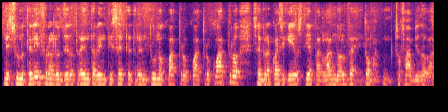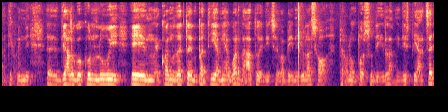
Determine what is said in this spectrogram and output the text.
nessuno telefona allo 030 27 31 444, sembra quasi che io stia parlando al vento, ma ho Fabio davanti, quindi eh, dialogo con lui. E mm, quando ho detto empatia mi ha guardato e dice va bene, io la so, però non posso dirla, mi dispiace,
